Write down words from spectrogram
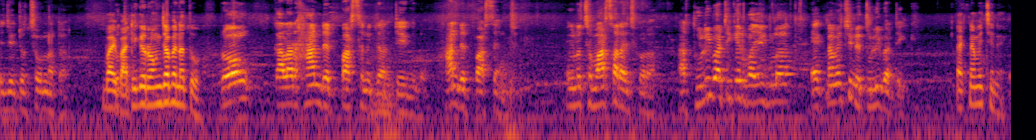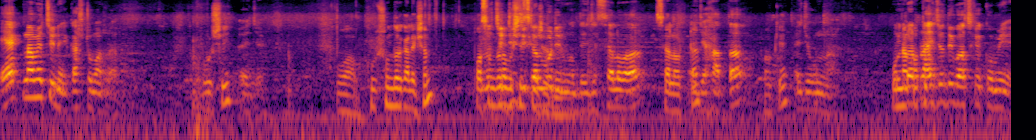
এই যে এটা হচ্ছে ওন্নাটা ভাই বাটিকের রং যাবে না তো? রং কালার হান্ড্রেড পার্সেন্ট গ্যারান্টি এগুলো। Hundred percent. এগুলো হচ্ছে মার্সারাইজ করা। আর তুলি বাটিকের ভাই এগুলো এক নামে চিনে তুলি বাটিক। এক নামে চিনে? এক নামে চিনে কাস্টমাররা অবশ্যই এই যে। ওয়াও খুব সুন্দর কালেকশন। পছন্দ অবশ্যই ডিজিটাল বডির মধ্যে এই যে সালোয়ার সালোয়ারটা। এই যে হাতা ওকে। এই যে উন্না ওন্না কত? প্রাইস যদি আজকে কমিয়ে।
